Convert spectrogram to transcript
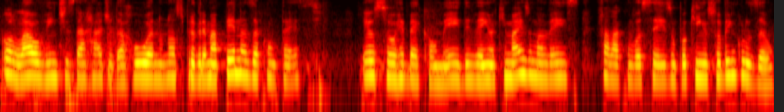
Olá, ouvintes da Rádio da Rua, no nosso programa Apenas Acontece. Eu sou Rebeca Almeida e venho aqui mais uma vez falar com vocês um pouquinho sobre inclusão.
